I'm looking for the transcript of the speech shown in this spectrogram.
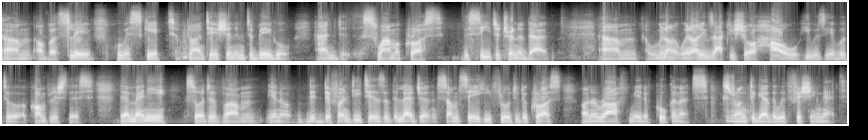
um, of a slave who escaped a plantation in Tobago and swam across the sea to Trinidad. Um, we're not we're not exactly sure how he was able to accomplish this. There are many sort of um, you know different details of the legend. Some say he floated across on a raft made of coconuts strung mm. together with fishing net,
